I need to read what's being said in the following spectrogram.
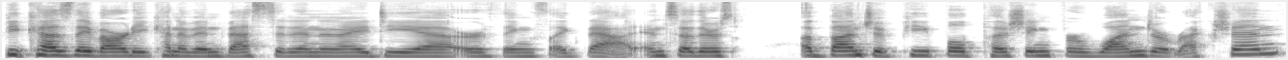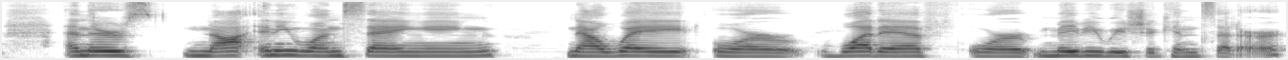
because they've already kind of invested in an idea or things like that. And so there's a bunch of people pushing for one direction and there's not anyone saying now wait or what if or maybe we should consider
